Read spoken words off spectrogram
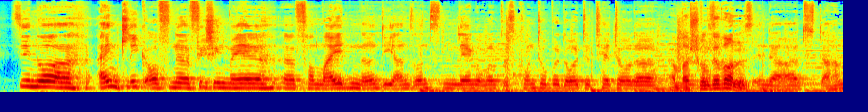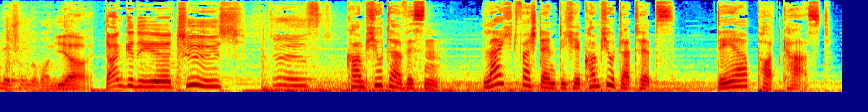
sie nur einen Klick auf eine Phishing-Mail äh, vermeiden, ne, die ansonsten ein leergeräumtes Konto bedeutet hätte oder Haben wir schon gewonnen. in der Art, da haben wir schon gewonnen. Ja, danke dir. Tschüss. Tschüss. Computerwissen. Leicht verständliche Computertipps. Der Podcast.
